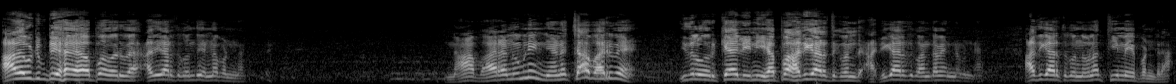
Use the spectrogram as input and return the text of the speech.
அதை விட்டுவிட்டு அப்போ வருவேன் அதிகாரத்துக்கு வந்து என்ன பண்ண? நான் வரணும்னு நினைச்சா வருவேன். இதுல ஒரு கேள்வி நீ எப்ப அதிகாரத்துக்கு வந்து அதிகாரத்துக்கு வந்தவன் என்ன பண்ண? அதிகாரத்துக்கு வந்தவன் தீமையை பண்றான்.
